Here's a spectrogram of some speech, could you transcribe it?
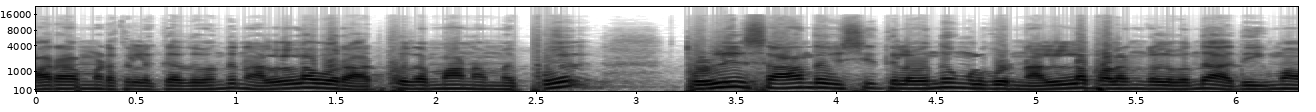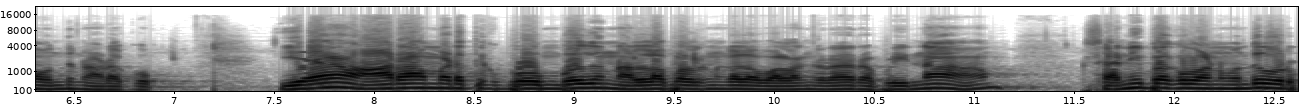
ஆறாம் இடத்துல இருக்கிறது வந்து நல்ல ஒரு அற்புதமான அமைப்பு. தொழில் சார்ந்த விஷயத்தில் வந்து உங்களுக்கு ஒரு நல்ல பலன்கள் வந்து அதிகமாக வந்து நடக்கும். ஏன் ஆறாம் இடத்துக்கு போகும்போது நல்ல பலன்களை வழங்குறார் அப்படின்னா சனி பகவான் வந்து ஒரு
